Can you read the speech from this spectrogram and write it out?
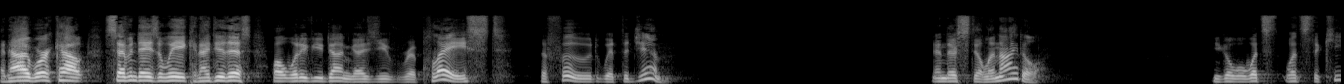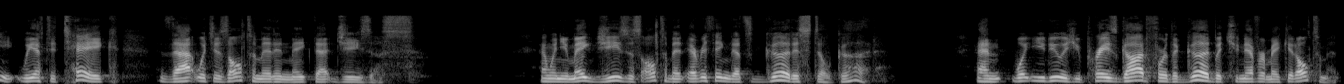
and now I work out seven days a week and I do this. Well, what have you done, guys? You've replaced the food with the gym. And there's still an idol. You go, well, what's, what's the key? We have to take that which is ultimate and make that Jesus. And when you make Jesus ultimate, everything that's good is still good. And what you do is you praise God for the good, but you never make it ultimate.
